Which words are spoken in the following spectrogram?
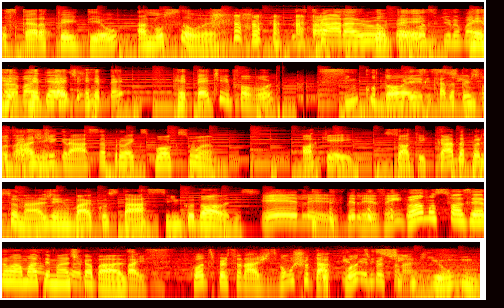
Os caras perdeu a noção, né? Cara, eu Não, pera- conseguindo Re- repete, repete, repete aí, por favor. 5 dólares cada personagem. de graça pro Xbox One. Ok, só que cada personagem vai custar 5 dólares. Ele, beleza, hein? Vamos fazer uma matemática básica. Mas, quantos personagens? Vamos chutar. O Quantos Killer personagens? Instinct 1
